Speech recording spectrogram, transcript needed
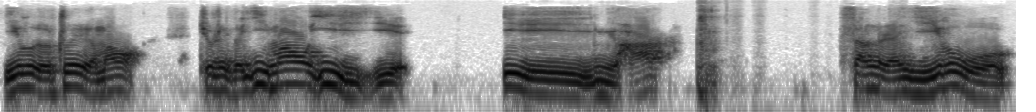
一路就追这个猫，就这个一猫一椅一女孩三个人一路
